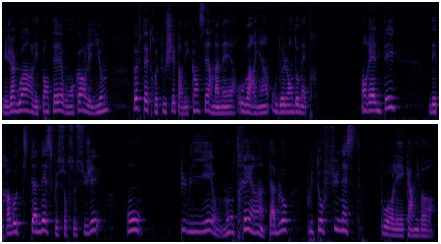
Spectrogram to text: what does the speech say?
Les jaguars, les panthères ou encore les lions peuvent être touchés par des cancers mammaires, ovariens ou de l'endomètre. En réalité, des travaux titanesques sur ce sujet ont publié, ont montré hein, un tableau plutôt funeste pour les carnivores.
